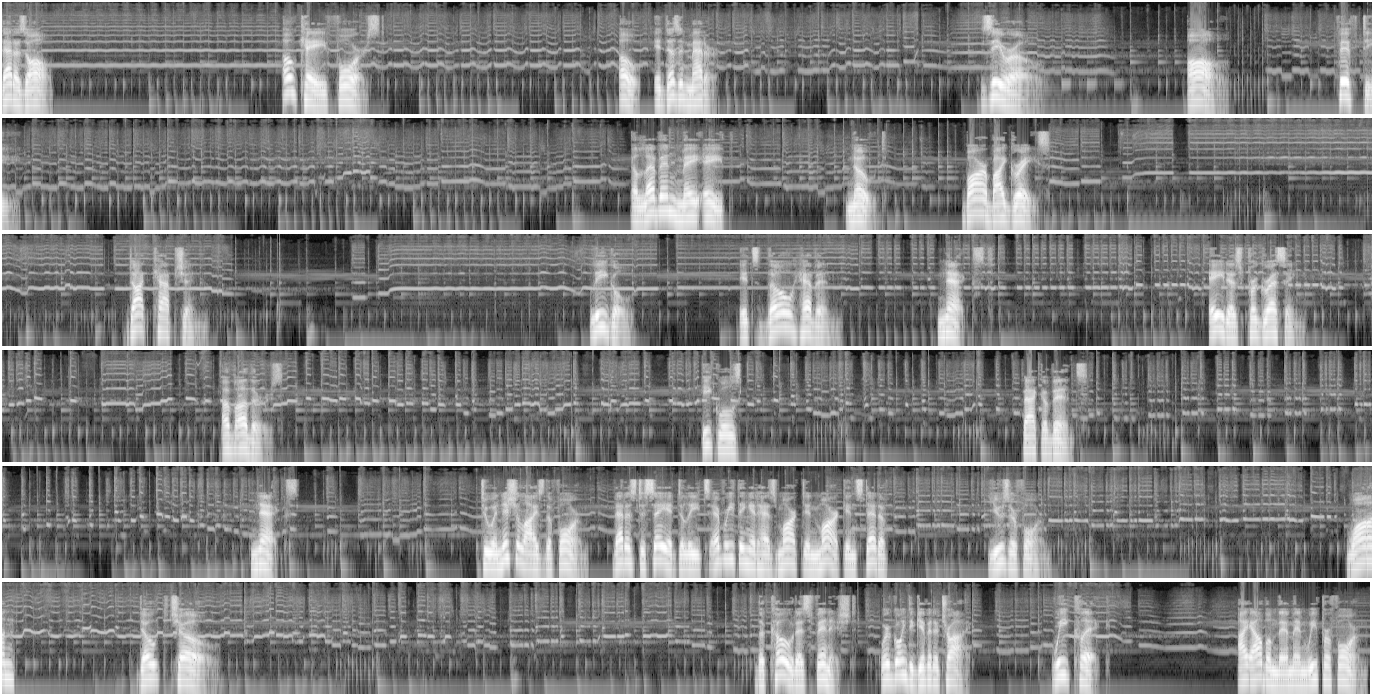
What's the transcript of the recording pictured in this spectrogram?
That is all. Okay forced. Oh, it doesn't matter. 0 all. 50 11 May 8 Note. Bar by Grace. Dot caption Legal. It's though heaven. Next. 8 is progressing. Of others. Equals. Back events. Next. To initialize the form, that is to say it deletes everything it has marked in mark instead of user form. Juan Dot Cho The code is finished. We're going to give it a try. We click I album them and we perform.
